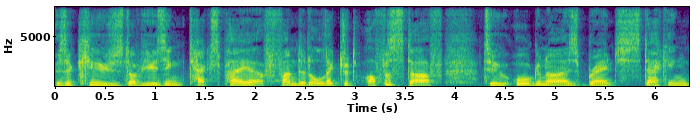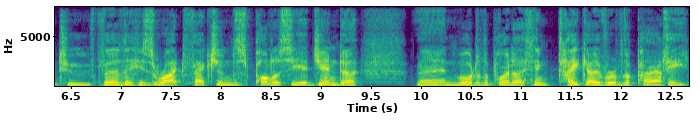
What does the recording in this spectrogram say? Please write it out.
is accused of using taxpayer funded electorate office staff to organise branch stacking to further his right faction's policy agenda, and more to the point, I think, takeover of the party.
